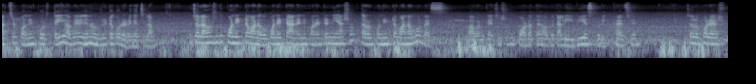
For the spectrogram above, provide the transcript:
রাত্রে পনির করতেই হবে, এই জন্য রুটিটা করে রেখেছিলাম। চলো এখন শুধু পনিরটা বানাবো, পনিরটা আনেনি, পনিরটা নিয়ে আসুক, তারপর পনিরটা বানাবো, ব্যাস। বাবার কাছে শুধু পড়াতে হবে, কাল ইভিএস পরীক্ষা আছে। চলো পরে আসব।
